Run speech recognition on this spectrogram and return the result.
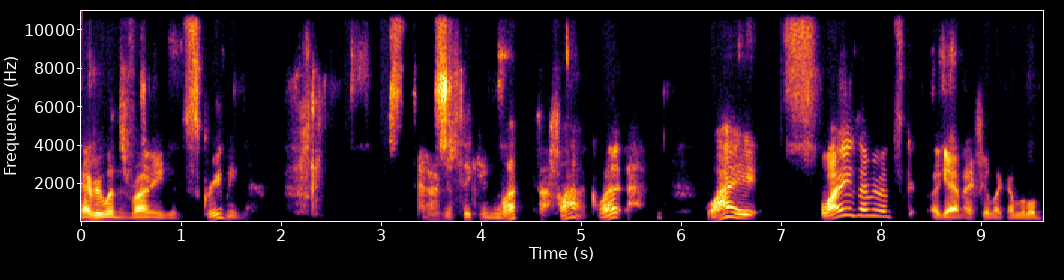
everyone's running and screaming, and I'm just thinking, what the fuck? What? Why? Why is everyone sc- again? I feel like I'm a little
